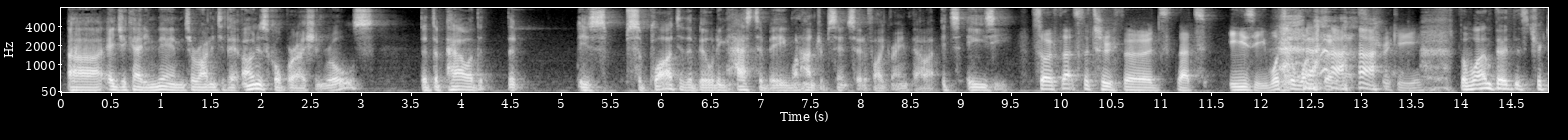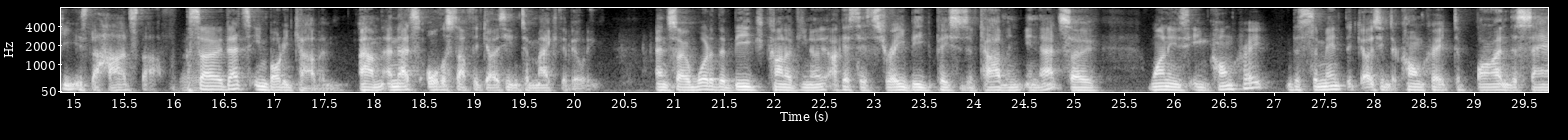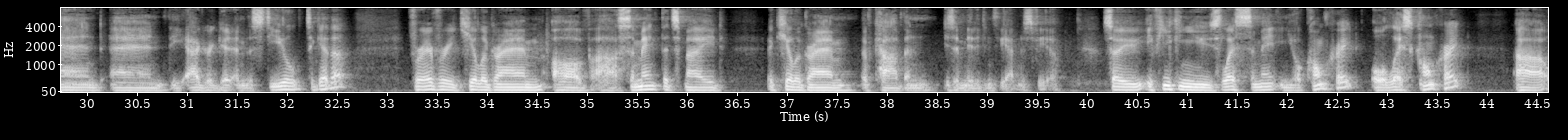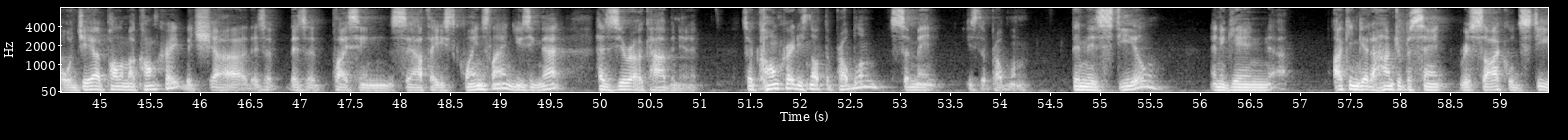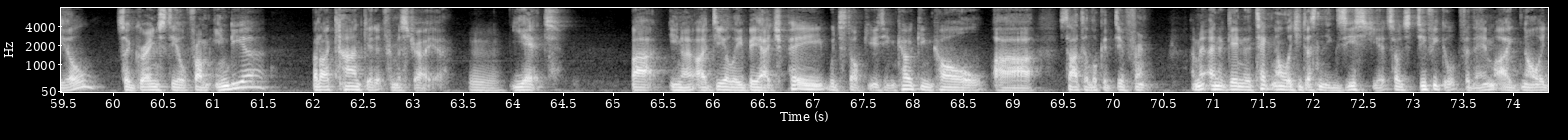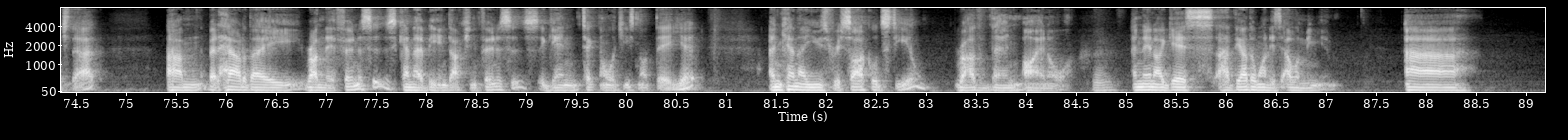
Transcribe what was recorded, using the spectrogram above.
uh, educating them to run into their owners corporation rules that the power that, that is supplied to the building has to be 100% certified green power. It's easy. So if that's the two thirds, that's easy. What's the one third that's tricky? The one third that's tricky is the hard stuff. So that's embodied carbon, um, and that's all the stuff that goes in to make the building. And so, what are the big kind of, you know, I guess there's three big pieces of carbon in that. So, one is in concrete, the cement that goes into concrete to bind the sand and the aggregate and the steel together. For every kilogram of uh, cement that's made, a kilogram of carbon is emitted into the atmosphere. So, if you can use less cement in your concrete or less concrete, uh, or geopolymer concrete, which uh, there's a there's a place in southeast Queensland using that has zero carbon in it. So concrete is not the problem, cement is the problem. Then there's steel. And again, I can get 100% recycled steel, so green steel from India, but I can't get it from Australia mm. yet. But you know, ideally, BHP would stop using coking coal, uh, start to look at different. I mean, and again, the technology doesn't exist yet, so it's difficult for them. I acknowledge that. Um, but how do they run their furnaces? Can they be induction furnaces? Again, technology is not there yet. And can they use recycled steel rather than iron ore? Mm. And then I guess uh, the other one is aluminium, uh,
